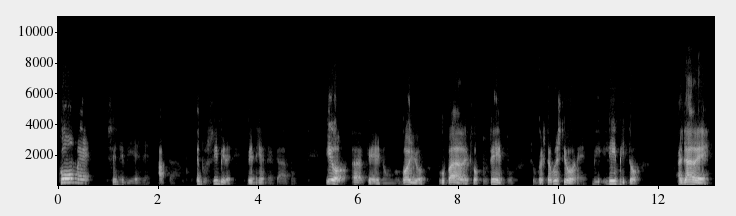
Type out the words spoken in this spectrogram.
come se ne viene a capo? È possibile venirne a capo? Io, eh, che non voglio rubare troppo tempo su questa questione, mi limito a dare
